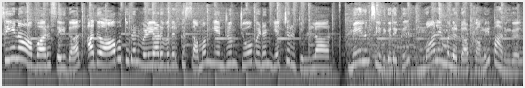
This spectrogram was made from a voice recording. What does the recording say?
சீனா அவ்வாறு செய்தால் அது ஆபத்துடன் விளையாடுவதற்கு சமம் என்றும் ஜோ பைடன் எச்சரித்துள்ளார். மேலும் செய்திகளுக்கு மாலைமலர் டாட் காமை பாருங்கள்.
